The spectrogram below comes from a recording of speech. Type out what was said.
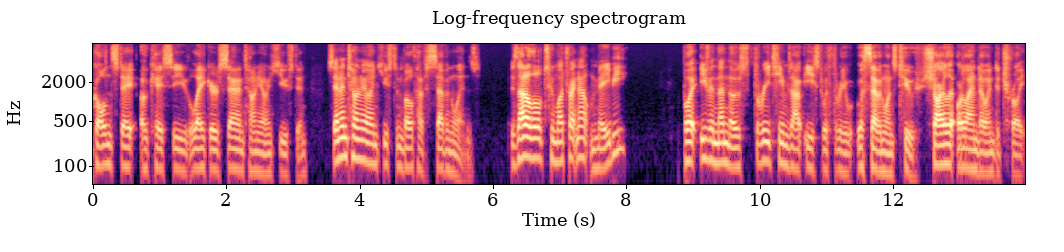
Golden State, OKC, Lakers, San Antonio, and Houston. San Antonio and Houston both have seven wins. Is that a little too much right now? Maybe, but even then, those three teams out east with three with seven wins too: Charlotte, Orlando, and Detroit.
